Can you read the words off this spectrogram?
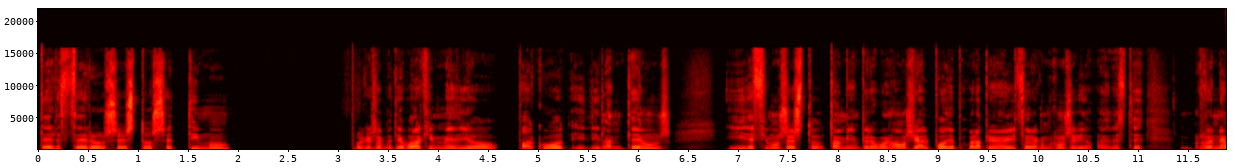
tercero, sexto, séptimo, porque se ha metido por aquí en medio Pacuot y Dylan Teuns. Y decimos esto también, pero bueno, vamos a ir al podio para la primera victoria que hemos conseguido en este René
